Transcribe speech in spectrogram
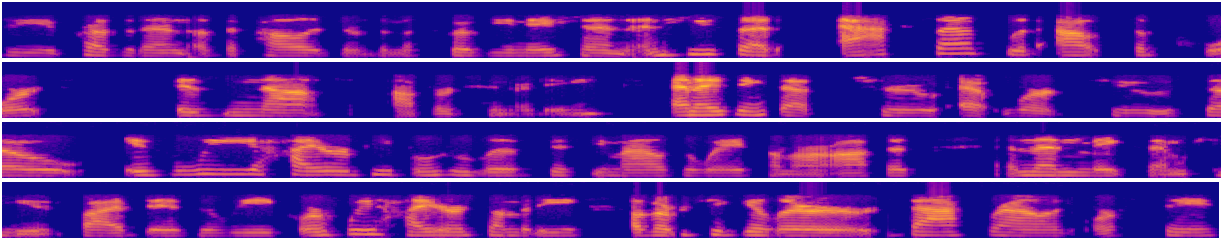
the president of the College of the Muscogee Nation, and he said access without support is not opportunity. And I think that's true at work too. So if we hire people who live 50 miles away from our office and then make them commute five days a week, or if we hire somebody of a particular background or faith,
